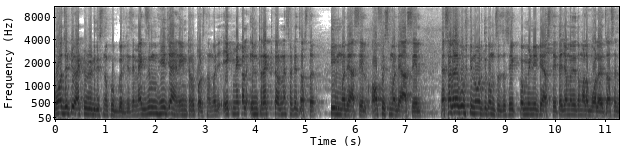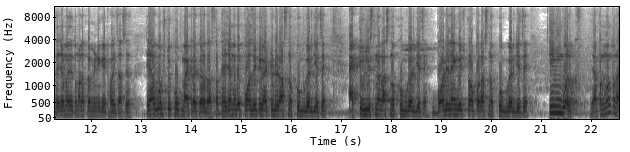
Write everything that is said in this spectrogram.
पॉझिटिव्ह ऍक्टिव्हिटी दिसणं खूप गरजेचं आहे. मॅक्झिमम हे जे आहे ना इंटरपर्सनल म्हणजे एकमेकाला इंटरॅक्ट करण्यासाठीच असतं. टीममध्ये असेल ऑफिसमध्ये असेल या सगळ्या गोष्टींवरती तुमचं जसे कम्युनिटी असते त्याच्यामध्ये तुम्हाला बोलायचं असेल त्याच्यामध्ये तुम्हाला कम्युनिकेट व्हायचं असेल त्या ह्या गोष्टी खूप मॅटर करत असतात. त्याच्यामध्ये पॉझिटिव्ह ऍटिट्यूड असणं खूप गरजेचं आहे. ऍक्टिव्ह लिस्नर असणं खूप गरजेचं आहे. बॉडी लँग्वेज प्रॉपर असणं खूप गरजेचं आहे. टीमवर्क जे आपण म्हणतो ना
